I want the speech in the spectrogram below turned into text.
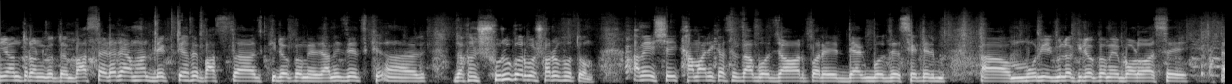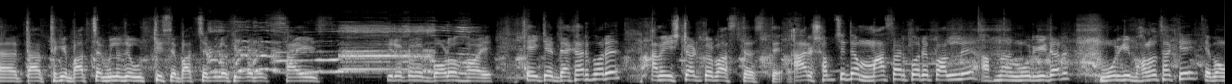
নিয়ন্ত্রণ করতে হবে। বাচ্চাটারে আমার দেখতে হবে বাচ্চা কীরকমের। আমি যে যখন শুরু করব সর্বপ্রথম, আমি সেই খামারির কাছে যাব, যাওয়ার পরে দেখব যে সেটের মুরগিগুলো কীরকমের বড় আছে তার থেকে বাচ্চাগুলো যে উঠতেছে, বাচ্চাগুলো কীরকমের সাইজ কীরকমের বড় হয়, এইটা দেখার পরে আমি স্টার্ট করব আস্তে আস্তে। আর সবচেয়ে মাছার পরে পারলে আপনার মুরগিটার, মুরগি ভালো থাকে এবং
